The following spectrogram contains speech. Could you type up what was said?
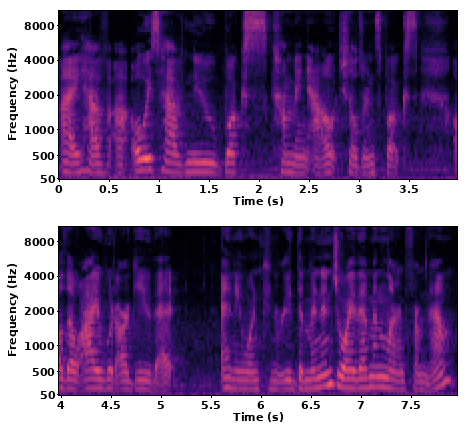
I, have uh, always have new books coming out, children's books. Although I would argue that anyone can read them and enjoy them and learn from them.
